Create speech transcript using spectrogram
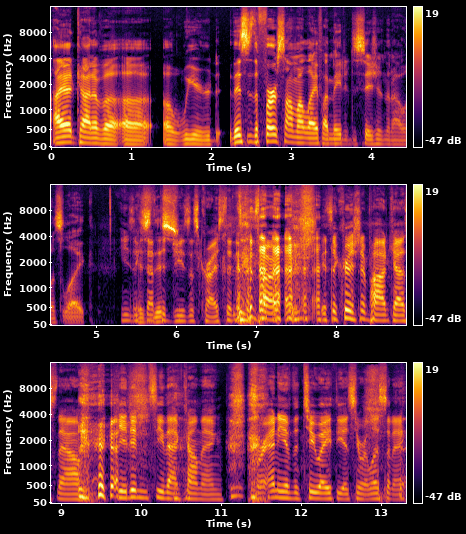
I had kind of a, a a weird. This is the first time in my life I made a decision that I was like, He's Is accepted this- Jesus Christ into his heart. it's a Christian podcast now. you didn't see that coming for any of the two atheists who are listening.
